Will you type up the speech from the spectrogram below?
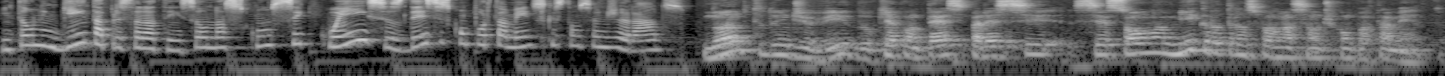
Então ninguém está prestando atenção nas consequências desses comportamentos que estão sendo gerados. No âmbito do indivíduo, o que acontece parece ser só uma microtransformação de comportamento.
